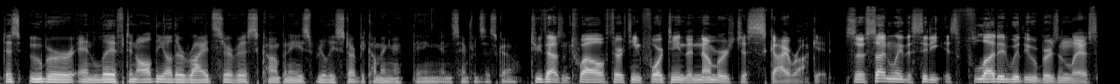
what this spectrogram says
does Uber and Lyft and all the other ride service companies really start becoming a thing in San Francisco? 2012, 13, 14, the numbers just skyrocket. So suddenly the city is flooded with Ubers and Lyfts,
